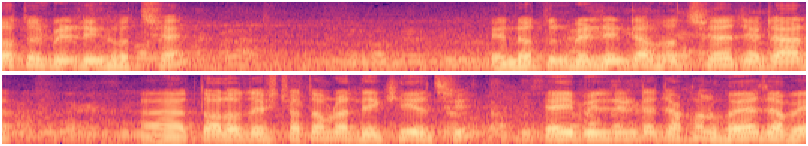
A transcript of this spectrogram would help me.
নতুন বিল্ডিং হচ্ছে। এই নতুন বিল্ডিংটা হচ্ছে যেটার তলদেশটা তো আমরা দেখিয়েছি। এই বিল্ডিংটা যখন হয়ে যাবে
